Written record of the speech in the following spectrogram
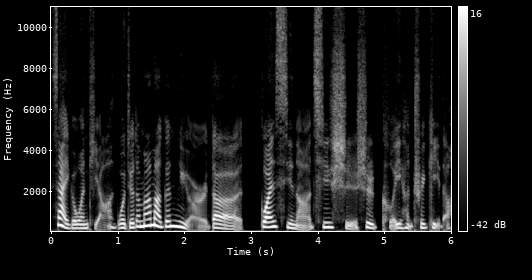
下一个问题啊，我觉得妈妈跟女儿的关系呢，其实是可以很 tricky 的。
